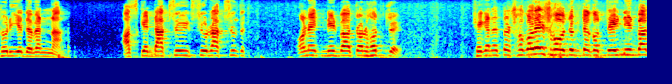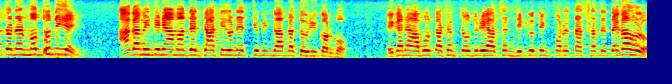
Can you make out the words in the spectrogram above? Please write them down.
সরিয়ে দেবেন না। আজকে ডাকসু, ইকসু, রাকসু, অনেক নির্বাচন হচ্ছে। সেখানে তো সকলেই সহযোগিতা করছে। এই নির্বাচনের মধ্য দিয়ে আগামী দিনে আমাদের জাতীয় নেতৃবৃন্দ আমরা তৈরি করব। এখানে আবুল কাসেম চৌধুরী আছেন, দীর্ঘদিন পরে তার সাথে দেখা হলো।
